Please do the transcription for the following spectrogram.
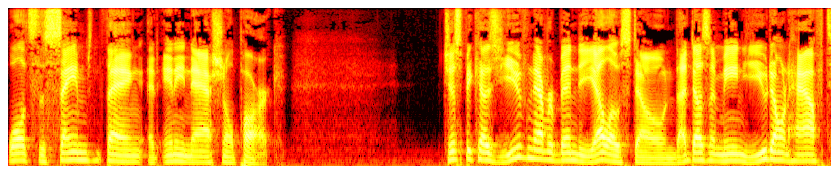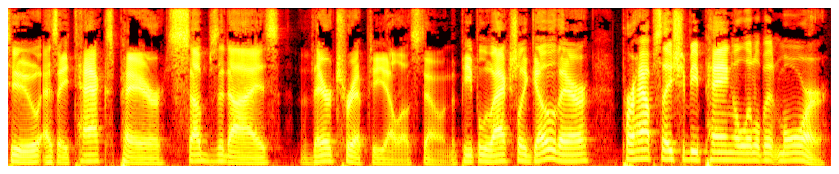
Well, it's the same thing at any national park just because you've never been to Yellowstone, that doesn't mean you don't have to, as a taxpayer, subsidize their trip to Yellowstone. The people who actually go there, perhaps they should be paying a little bit more.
